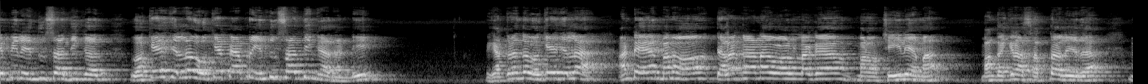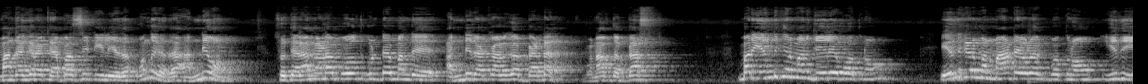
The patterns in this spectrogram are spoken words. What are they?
ఏపీలో ఎందుకు సాధ్యం కాదు? ఒకే జిల్లా ఒకే పేపర్ ఎందుకు సాధ్యం కాదండి? మీకు అర్థమైందా? ఒకే జిల్లా. అంటే మనం తెలంగాణ వాళ్ళగా మనం చేయలేమా? మన దగ్గర సత్తా లేదా? మన దగ్గర కెపాసిటీ లేదా? ఉంది కదా అన్నీ ఉన్నాయి. సో తెలంగాణ పోల్చుకుంటే మనది అన్ని రకాలుగా better one of the best మరి ఎందుకని మనం చేయలేకపోతున్నాం? ఎందుకని మనం మాట ఇవ్వలేకపోతున్నాం. ఇది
